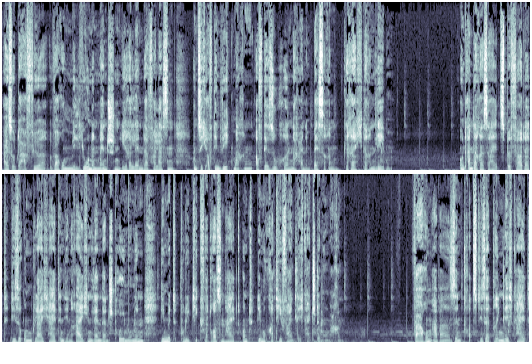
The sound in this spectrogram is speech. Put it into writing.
also dafür, warum Millionen Menschen ihre Länder verlassen und sich auf den Weg machen auf der Suche nach einem besseren, gerechteren Leben. Und andererseits befördert diese Ungleichheit in den reichen Ländern Strömungen, die mit Politikverdrossenheit und Demokratiefeindlichkeit Stimmung machen. Warum aber sind trotz dieser Dringlichkeit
